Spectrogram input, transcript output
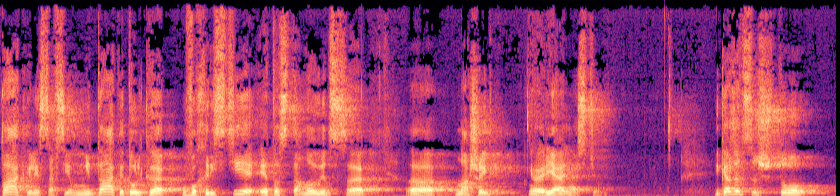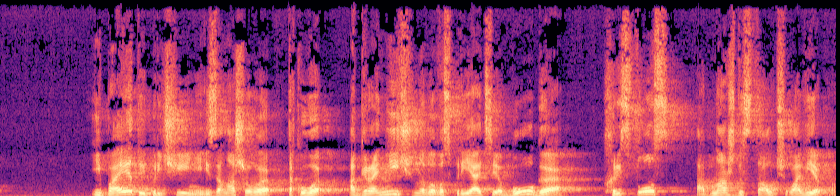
так или совсем не так, и только во Христе это становится э, нашей э, реальностью. И кажется, что и по этой причине, из-за нашего такого ограниченного восприятия Бога, Христос однажды стал человеком,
